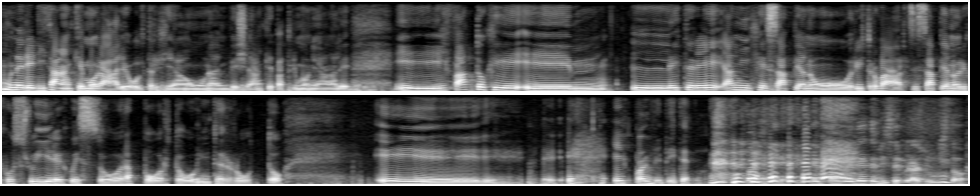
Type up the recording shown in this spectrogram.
un'eredità anche morale oltre che a una invece anche patrimoniale. E il fatto che ehm, le tre amiche sappiano ritrovarsi, sappiano ricostruire questo rapporto interrotto e, e, e, poi vedete. E poi, e poi, vedete mi sembra giusto.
